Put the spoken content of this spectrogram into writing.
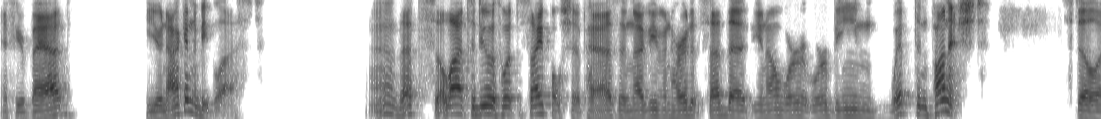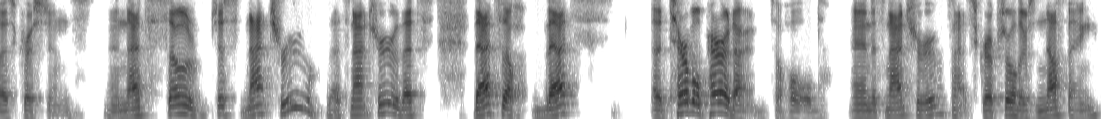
If you're bad, you're not going to be blessed. That's a lot to do with what discipleship has. And I've even heard it said that, you know, we're, we're being whipped and punished still as Christians. And that's so just not true. That's not true. That's that's a that's a terrible paradigm to hold. And it's not true. It's not scriptural. There's nothing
